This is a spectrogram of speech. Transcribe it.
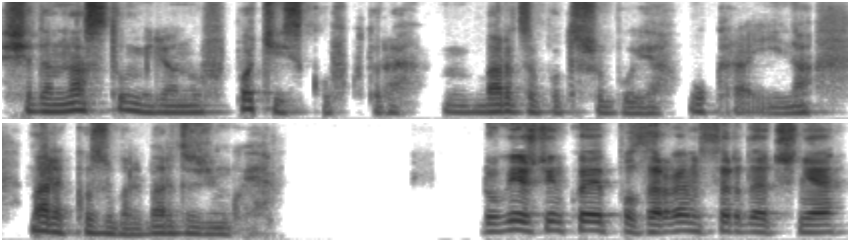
17 milionów pocisków, które bardzo potrzebuje Ukraina. Marek Kozubel, bardzo dziękuję. Również dziękuję, pozdrawiam serdecznie.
